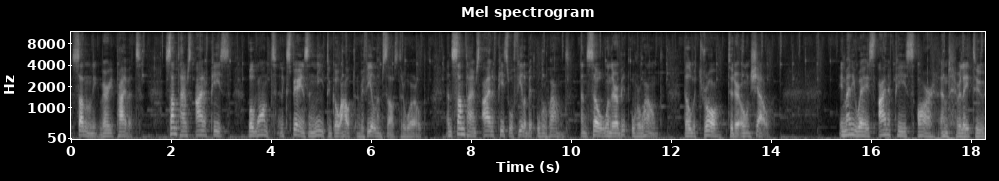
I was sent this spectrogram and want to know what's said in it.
suddenly very private. Sometimes INFPs will want and experience a need to go out and reveal themselves to the world. And sometimes INFPs will feel a bit overwhelmed. And so when they're a bit overwhelmed, they'll withdraw to their own shell. In many ways, INFPs are and relate to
